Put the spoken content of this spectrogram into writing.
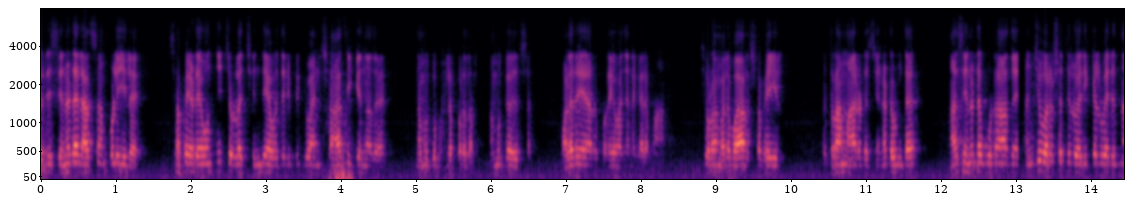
ഒരു സിനഡൽ അസംബ്ലിയിൽ സഭയുടെ ഒന്നിച്ചുള്ള ചിന്ത അവതരിപ്പിക്കുവാൻ സാധിക്കുന്നത് നമുക്ക് ഫലപ്രദം. നമുക്ക് വളരെയേറെ പ്രയോജനകരമാണ്. സുറ മലബാർ സഭയിൽ മെത്രാന്മാരുടെ സിനഡുണ്ട്. ആ സിനഡ് കൂടാതെ അഞ്ചു വർഷത്തിൽ ഒരിക്കൽ വരുന്ന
